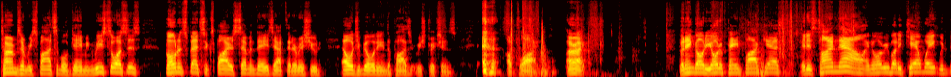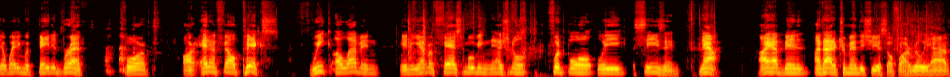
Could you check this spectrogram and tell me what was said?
terms and responsible gaming resources. Bonus bets expire seven days after they're issued. Eligibility and deposit restrictions apply. All right. Benigno, the Oda Pain podcast. It is time now. I know everybody can't wait. They're waiting with bated breath for our NFL picks, week 11 in the ever fast moving National Football League season. Now, I have been, I've had a tremendous year so far. I really have.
